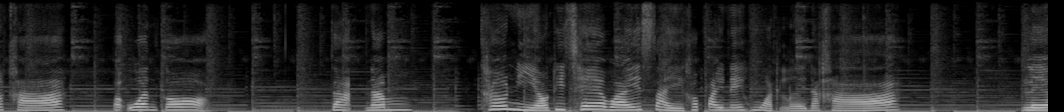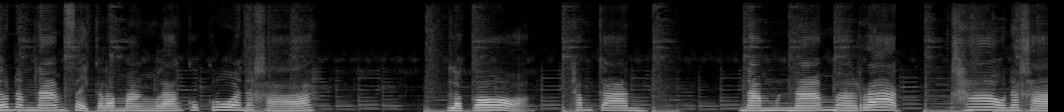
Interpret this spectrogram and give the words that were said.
นะคะป้าอ้วนก็ จะนำข้าวเหนียวที่แช่ไว้ใส่เข้าไปในหวดเลยนะคะ แล้วนำน้ำใส่กระมังล้างกุกรัวนะคะ แล้วก็ทำการนำน้ำมาราดข้าวนะคะ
